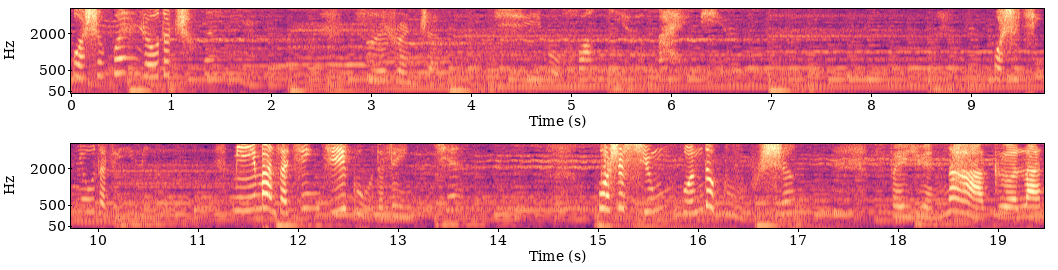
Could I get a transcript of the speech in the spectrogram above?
我是温柔的春雨，滋润着西部荒野的麦田；我是清幽的黎明，弥漫在荆棘谷的林间；我是雄浑的鼓声。飞越那葛兰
